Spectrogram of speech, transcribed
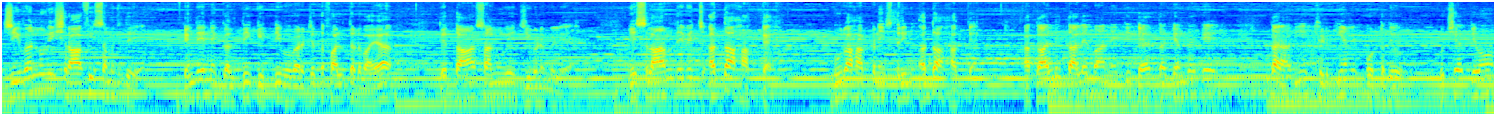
ਜੀਵਨ ਨੂੰ ਵੀ ਸ਼ਰਾਫ ਹੀ ਸਮਝਦੇ ਆ। ਕਹਿੰਦੇ ਇਹਨੇ ਗਲਤੀ ਕੀਤੀ, ਵਿਵਰਜਿਤ ਫਲ ਤੜਵਾਇਆ ਤੇ ਤਾਂ ਸਾਨੂੰ ਇਹ ਜੀਵਨ ਮਿਲਿਆ। ਇਸਲਾਮ ਦੇ ਵਿੱਚ ਅੱਧਾ ਹੱਕ ਹੈ। ਪੂਰਾ ਹੱਕ ਨਹੀਂ ਇਸਤਰੀ ਨੂੰ ਅੱਧਾ ਹੱਕ ਹੈ। ਅਕਾਲੀ ਤਾਲਿਬਾਨ ਨੇ ਕੀ ਕਹਿਤਾ ਕਹਿੰਦਾ ਕਿ ਘਰਾਂ ਦੀਆਂ ਖਿੜਕੀਆਂ ਵੀ ਪੁੱਟ ਦਿਓ। ਪੁੱਛਿਆ ਕਿਉਂ?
